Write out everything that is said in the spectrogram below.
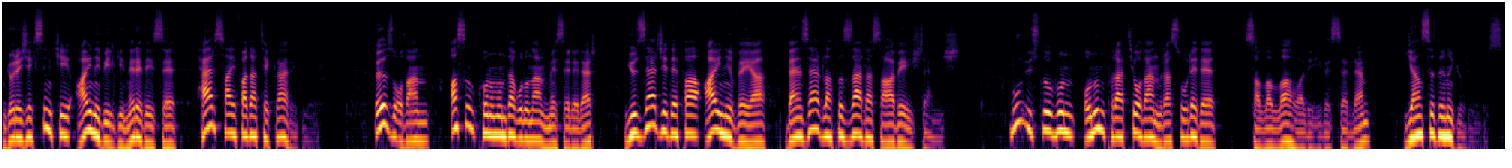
Göreceksin ki aynı bilgi neredeyse her sayfada tekrar ediyor. Öz olan, asıl konumunda bulunan meseleler yüzlerce defa aynı veya benzer lafızlarla sahabe işlenmiş. Bu üslubun onun pratiği olan Resul'e de sallallahu aleyhi ve sellem yansıdığını görüyoruz.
